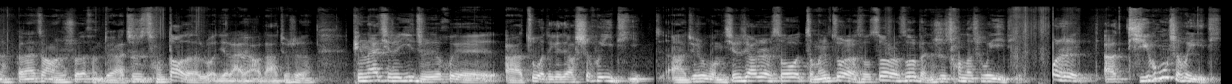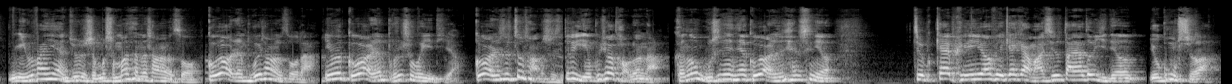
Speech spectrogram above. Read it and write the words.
的，刚才张老师说的很对啊，这是从道德的逻辑来聊的，就是平台其实一直会啊做这个叫社会议题啊，就是我们其实叫热搜，怎么做热搜？做热搜的本质是创造社会议题，或者是啊提供社会议题。你会发现，就是什么什么才能上热搜？狗咬人不会上热搜的，因为狗咬人不是社会议题啊，狗咬人是正常的事情，这个已经不需要讨论了。可能五十年前狗咬人这件事情，就该赔医药费该干嘛，其实大家都已经有共识了。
